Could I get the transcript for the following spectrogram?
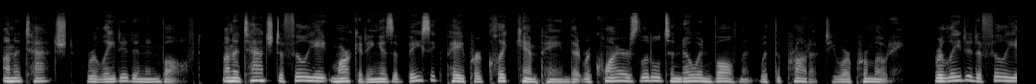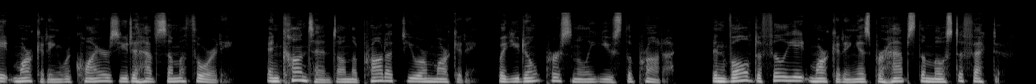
unattached, related, and involved. Unattached affiliate marketing is a basic pay per click campaign that requires little to no involvement with the product you are promoting. Related affiliate marketing requires you to have some authority and content on the product you are marketing, but you don't personally use the product. Involved affiliate marketing is perhaps the most effective,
